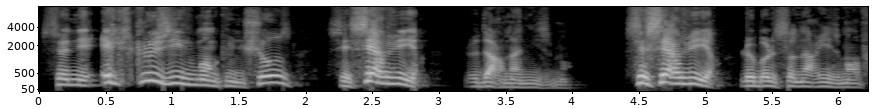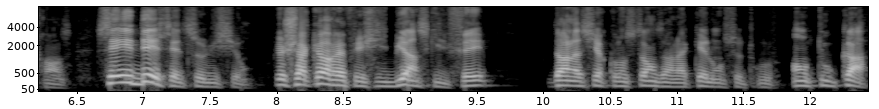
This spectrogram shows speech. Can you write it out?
ce n'est exclusivement qu'une chose, c'est servir le darmanisme. C'est servir le bolsonarisme en France. C'est aider cette solution. Que chacun réfléchisse bien à ce qu'il fait dans la circonstance dans laquelle on se trouve. En tout cas,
